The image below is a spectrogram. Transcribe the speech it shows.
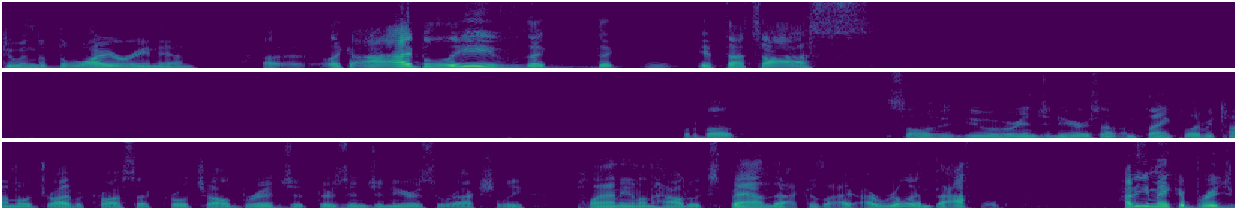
doing the, the wiring in. Uh, like I believe that that if that's us, what about some of you who are engineers? I'm thankful every time I would drive across that Crowchild Bridge that there's engineers who are actually planning on how to expand that because I, I really am baffled. How do you make a bridge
